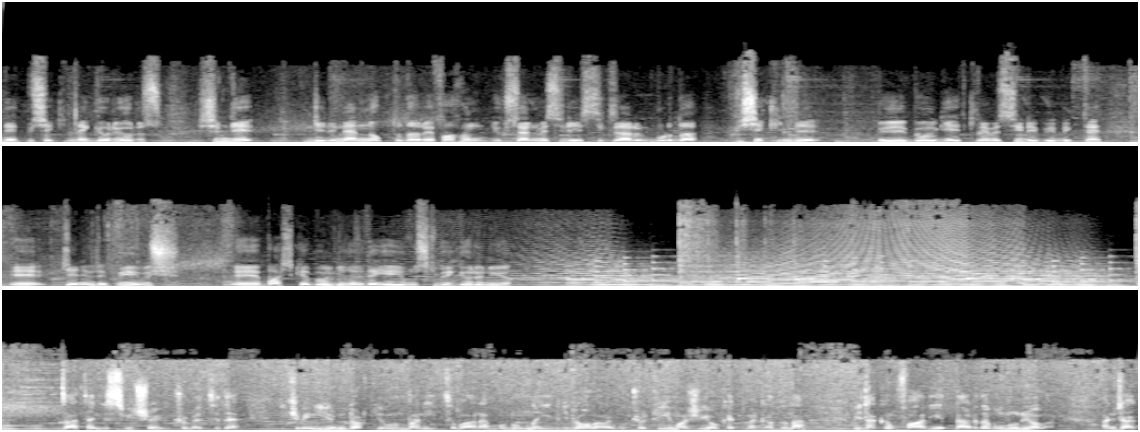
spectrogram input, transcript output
net bir şekilde görüyoruz. Şimdi gelinen noktada refahın yükselmesiyle istikrarın burada bir şekilde e, bölge etkilemesiyle birlikte e, Cenevre büyümüş, e, başka bölgelere de yayılmış gibi görünüyor. Zaten İsviçre hükümeti de 2024 yılından itibaren bununla ilgili olarak bu kötü imajı yok etmek adına bir takım faaliyetlerde bulunuyorlar. Ancak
